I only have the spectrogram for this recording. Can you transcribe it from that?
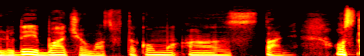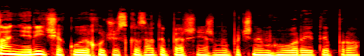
людей бачив вас в такому стані. Остання річ, яку я хочу сказати, перш ніж ми почнемо говорити про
